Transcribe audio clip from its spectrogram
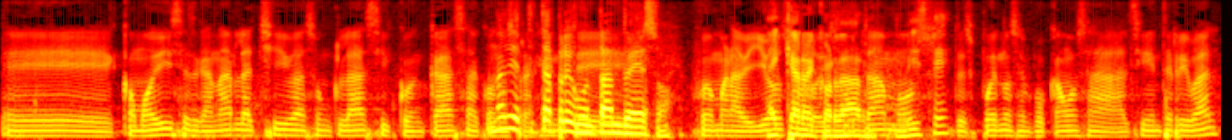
Eh, como dices, ganar la Chivas un clásico en casa con Nadie te está gente preguntando eso. Fue maravilloso. Hay que recordar, ¿viste? Después nos enfocamos al siguiente rival.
